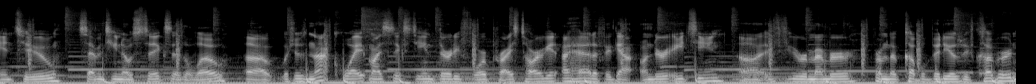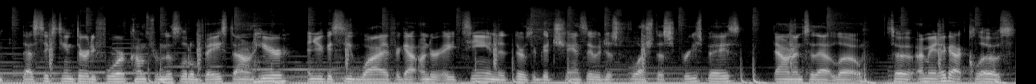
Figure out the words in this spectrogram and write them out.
into 1706 as a low, uh, which is not quite my 1634 price target I had if it got under 18. Uh, if you remember from the couple videos we've covered, that 1634 comes from this little base down here, and you can see why if it got under 18, it, there's a good chance it would just flush this free space down into that low. So, I mean, it got close.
